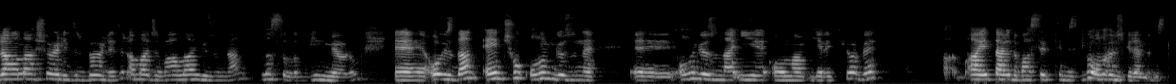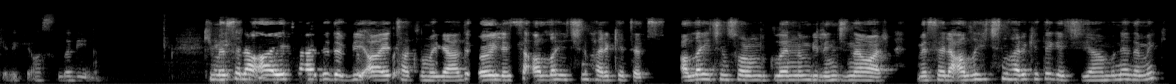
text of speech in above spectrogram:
Rana şöyledir, böyledir ama acaba Allah'ın gözünden nasılım bilmiyorum. E, o yüzden en çok onun gözüne, e, onun gözünden iyi olmam gerekiyor ve ayetlerde de bahsettiğimiz gibi onu özgürlememiz gerekiyor aslında dinin. Ki mesela ayetlerde de bir ayet aklıma geldi. Öyleyse Allah için hareket et. Allah için sorumluluklarının bilincine var. Mesela Allah için harekete geç. Yani bu ne demek?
